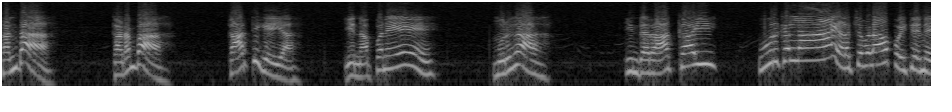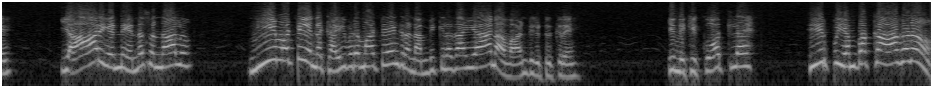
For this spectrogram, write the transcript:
கந்தா கடம்பா கார்த்திகேயா என் அப்பனே முருகா இந்த ராக்காய் ஊருக்கெல்லாம் இழைச்சவளா போயிட்டேனே. யார் என்ன என்ன சொன்னாலும் நீ மட்டும் என்ன கைவிட மாட்டேங்கிற நம்பிக்கையிலதாயா நான் வாழ்ந்துகிட்டு இருக்கிறேன். இன்னைக்கு கோர்ட்ல தீர்ப்பு எம்பக்கம் ஆகணும்.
